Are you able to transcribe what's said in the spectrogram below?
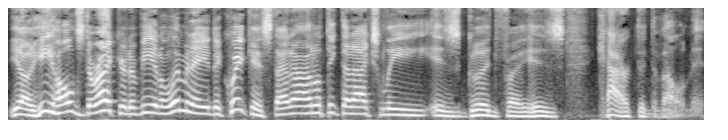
you know, he holds the record of being eliminated the quickest. I don't think that actually is good for his character development.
